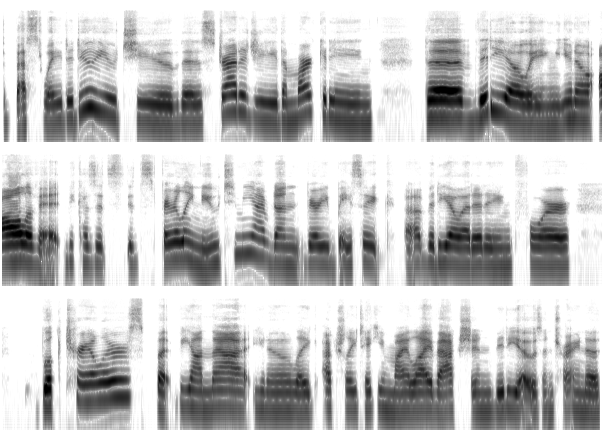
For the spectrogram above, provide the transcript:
the best way to do YouTube, the strategy, the marketing, the videoing, you know, all of it because it's it's fairly new to me. I've done very basic uh, video editing for book trailers, but beyond that, you know, like actually taking my live action videos and trying to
